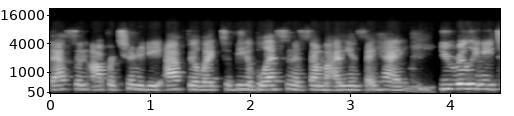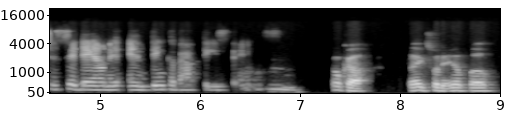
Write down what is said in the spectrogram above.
that's an opportunity, I feel like, to be a blessing to somebody and say, hey, mm. you really need to sit down and, and think about these things. Mm. Okay. Thanks for the info.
